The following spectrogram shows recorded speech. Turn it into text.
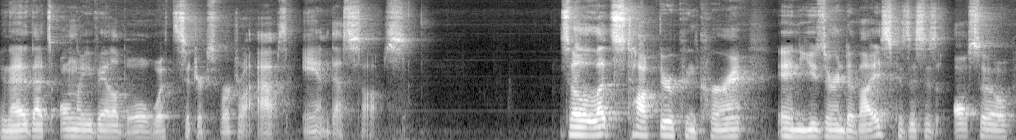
And that, that's only available with Citrix Virtual Apps and desktops. So let's talk through concurrent and user and device because this is also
